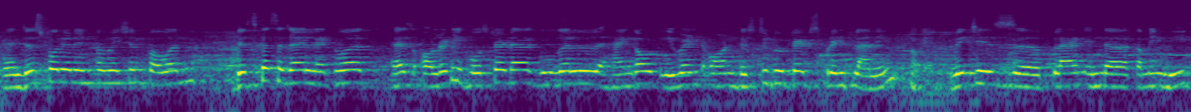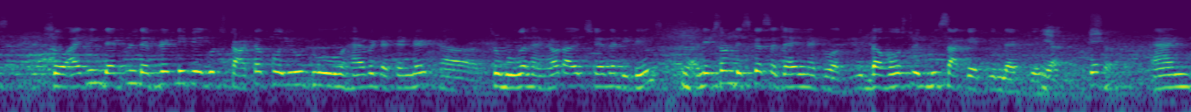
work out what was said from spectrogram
and just for your information, Pawan, Discuss Agile Network has already hosted a Google Hangout event on distributed sprint planning, okay. which is uh, planned in the coming weeks. So I think that will definitely be a good starter for you to have it attended uh, through Google Hangout. I will share the details, yeah. and it's on Discuss Agile Network. The host will be Saket in that case. Yeah, okay? sure. And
